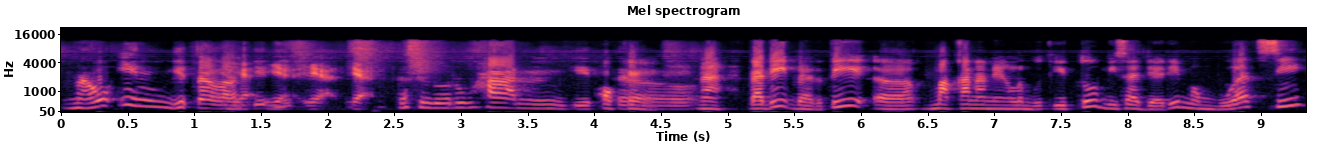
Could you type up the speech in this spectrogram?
nauin gitu loh Iya, jadi iya, iya, iya. keseluruhan gitu Oke. Nah, tadi berarti eh, makanan yang lembut itu bisa jadi membuat si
